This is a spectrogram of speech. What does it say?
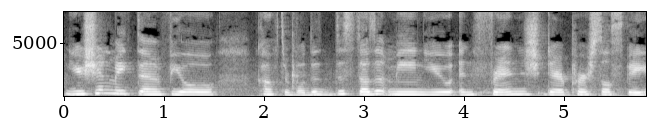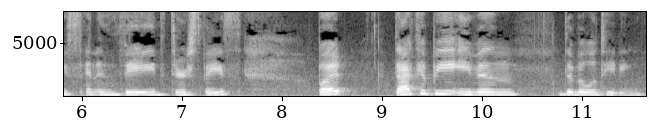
You should make them feel comfortable. This doesn't mean you infringe their personal space and invade their space, but that could be even debilitating.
